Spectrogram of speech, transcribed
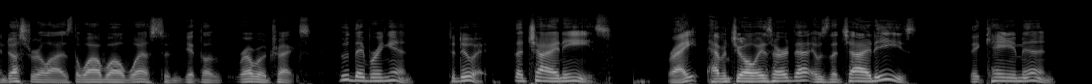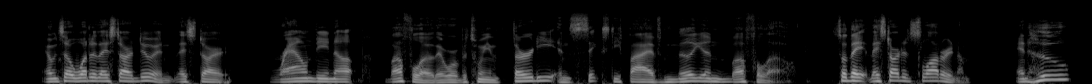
industrialize the Wild Wild West and get the railroad tracks. Who'd they bring in to do it? The Chinese, right? Haven't you always heard that? It was the Chinese that came in. And so what do they start doing? They start rounding up buffalo. There were between 30 and 65 million buffalo. So they, they started slaughtering them. And who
